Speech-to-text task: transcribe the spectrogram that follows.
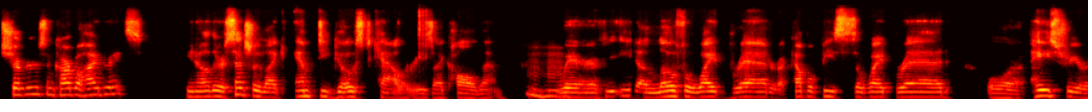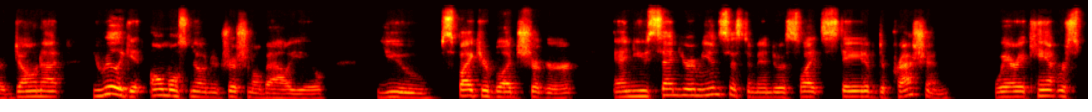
sugars and carbohydrates. You know, they're essentially like empty ghost calories, I call them mm-hmm. where if you eat a loaf of white bread or a couple pieces of white bread or a pastry or a donut, you really get almost no nutritional value. You spike your blood sugar and you send your immune system into a slight state of depression where it can't respond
